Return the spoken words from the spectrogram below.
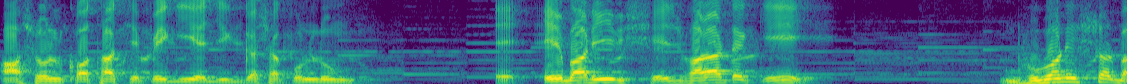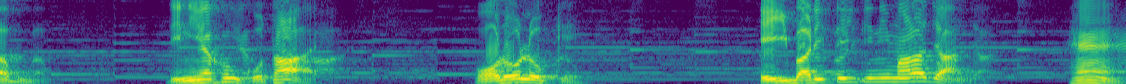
আসল কথা চেপে গিয়ে জিজ্ঞাসা করলুম, "এ- বাড়ির শেষ ভাড়াটে কে? ভুবনেশ্বর বাবু। তিনি এখন কোথায়? পরলোকে। এই বাড়িতেই তিনি মারা যান? হ্যাঁ।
